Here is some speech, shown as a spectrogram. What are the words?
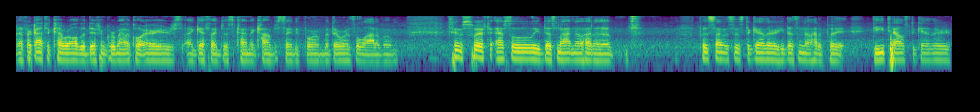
I forgot to cover all the different grammatical errors. I guess I just kind of compensated for them, but there was a lot of them. Tim Swift absolutely does not know how to put sentences together. He doesn't know how to put details together,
